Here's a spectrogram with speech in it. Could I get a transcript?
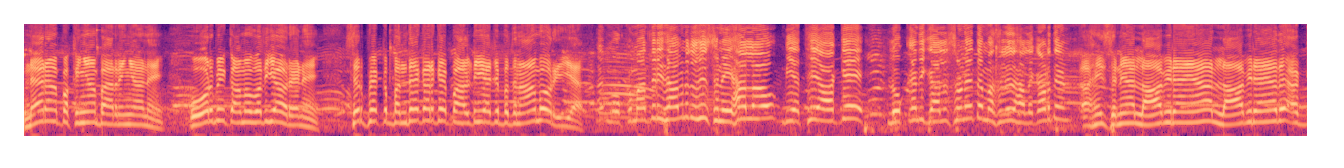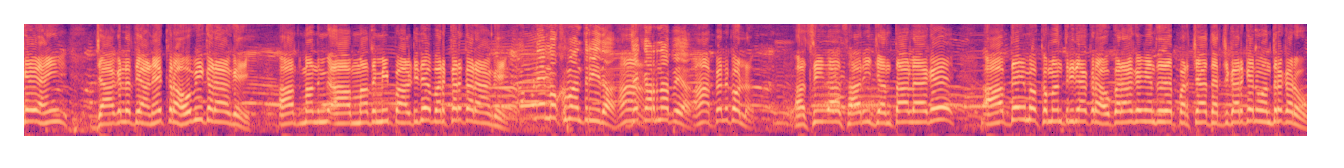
ਨਹਿਰਾਂ ਪੱਕੀਆਂ ਬਣ ਰਹੀਆਂ ਨੇ ਹੋਰ ਵੀ ਕੰਮ ਵਧੀਆ ਹੋ ਰਹੇ ਨੇ। ਸਿਰਫ ਇੱਕ ਬੰਦੇ ਕਰਕੇ ਪਾਰਟੀ ਅੱਜ ਬਦਨਾਮ ਹੋ ਰਹੀ ਹੈ। ਮੁੱਖ ਮੰਤਰੀ ਸਾਹਿਬ ਨੂੰ ਤੁਸੀਂ ਸੁਨੇਹਾ ਲਾਓ ਵੀ ਇੱਥੇ ਆ ਕੇ ਲੋਕਾਂ ਦੀ ਗੱਲ ਸੁਣੇ ਤੇ ਮਸਲੇ ਦਾ ਹੱਲ ਕੱਢ ਦੇਣ। ਅਸੀਂ ਸੁਨੇਹਾ ਲਾ ਵੀ ਰਹੇ ਹਾਂ ਲਾ ਵੀ ਰਹੇ ਹਾਂ ਤੇ ਅੱਗੇ ਅਸੀਂ ਜਾ ਕੇ ਲੁਧਿਆਣੇ ਘਰਾਓ ਵੀ ਕਰਾਂਗੇ। ਆਮ ਆਦਮੀ ਪਾਰਟੀ ਦੇ ਵਰਕਰ ਕਰਾਂਗੇ। ਆਪਣੇ ਮੁੱਖ ਮੰਤਰੀ ਦਾ ਜੇ ਕਰਨਾ ਪਿਆ। ਹਾਂ ਬਿਲਕੁਲ। ਅਸੀਂ ਤਾਂ ਸਾਰੀ ਜਨਤਾ ਲੈ ਕੇ ਆਪਦੇ ਹੀ ਮੁੱਖ ਮੰਤਰੀ ਦਾ ਘਰਾਓ ਕਰਾਂਗੇ ਵੀ ਇਹਦੇ ਤੇ ਪਰਚਾ ਦਰਜ ਕਰਕੇ ਇਹਨੂੰ ਅੰਦਰ ਕਰੋ।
